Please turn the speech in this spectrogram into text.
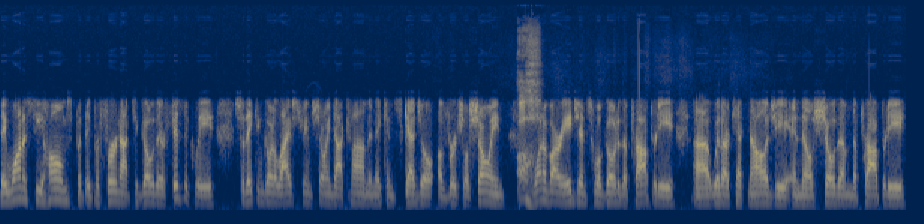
they want to see homes but they prefer not to go there physically so they can go to livestreamshowing.com and they can schedule a virtual showing Oh. one of our agents will go to the property uh, with our technology and they'll show them the property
